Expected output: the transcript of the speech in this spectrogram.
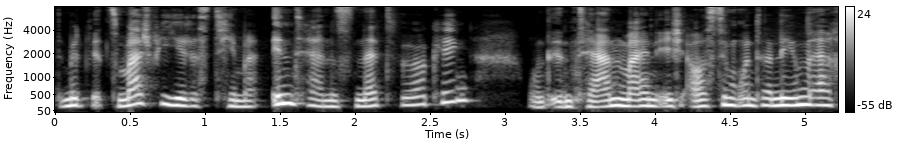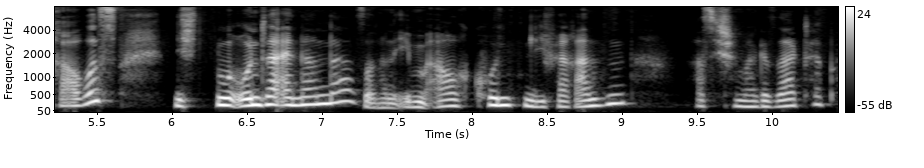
damit wir zum Beispiel hier das Thema internes Networking und intern meine ich aus dem Unternehmen heraus, nicht nur untereinander, sondern eben auch Kunden, Lieferanten, was ich schon mal gesagt habe,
